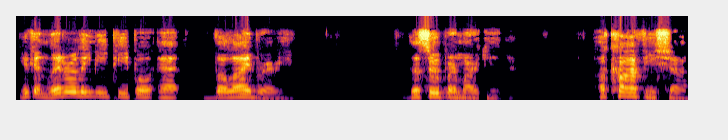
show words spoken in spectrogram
You can literally meet people at the library the supermarket a coffee shop,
